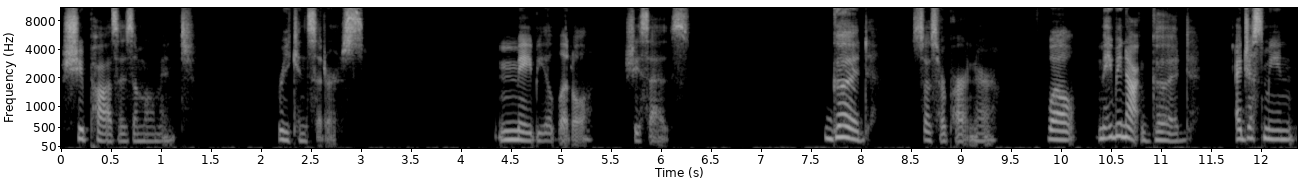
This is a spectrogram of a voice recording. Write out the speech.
She pauses a moment, reconsiders. Maybe a little, she says. Good, says her partner. Well, maybe not good. I just mean,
